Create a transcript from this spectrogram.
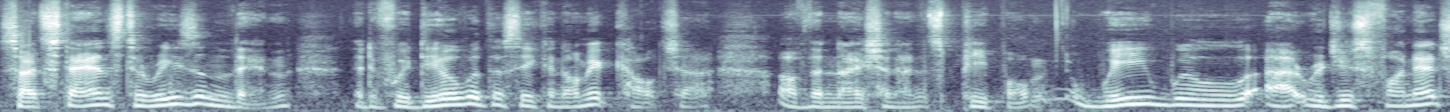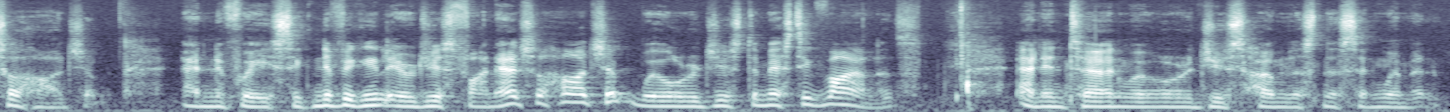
So it stands to reason then that if we deal with this economic culture of the nation and its people, we will uh, reduce financial hardship. And if we significantly reduce financial hardship, we will reduce domestic violence. And in turn, we will reduce homelessness in women.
